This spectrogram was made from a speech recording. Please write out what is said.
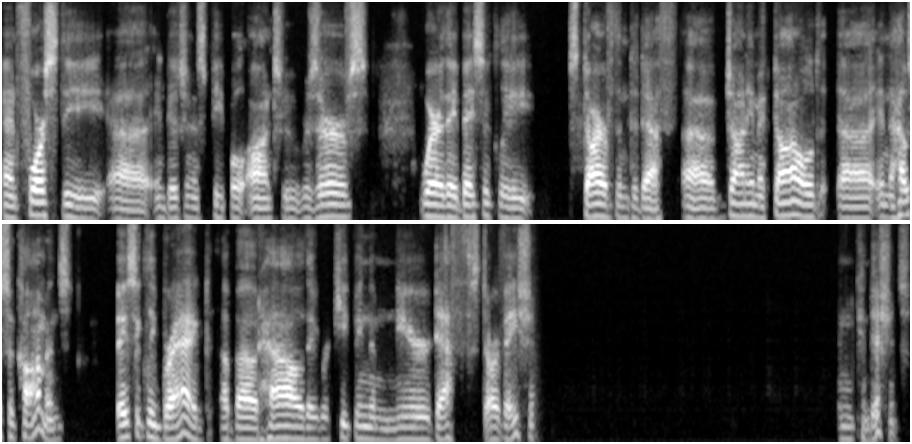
and forced the uh, indigenous people onto reserves where they basically starved them to death. Uh, John A. Macdonald uh, in the House of Commons basically bragged about how they were keeping them near death starvation conditions.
